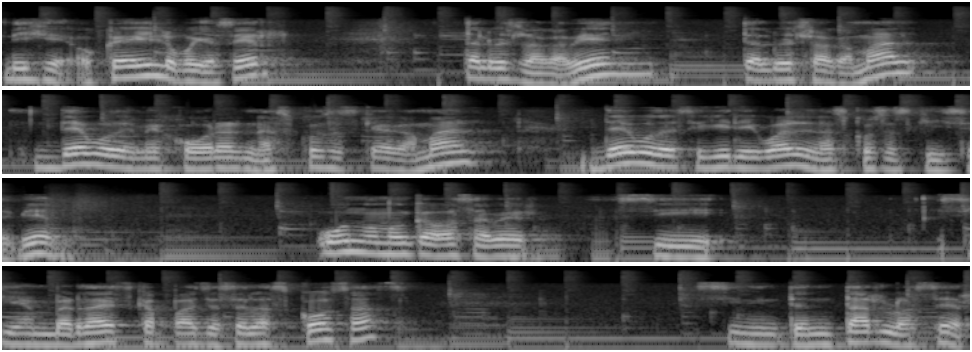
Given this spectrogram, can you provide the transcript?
dije, ok, lo voy a hacer Tal vez lo haga bien, tal vez lo haga mal. Debo de mejorar en las cosas que haga mal. Debo de seguir igual en las cosas que hice bien. Uno nunca va a saber si, si en verdad es capaz de hacer las cosas sin intentarlo hacer.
